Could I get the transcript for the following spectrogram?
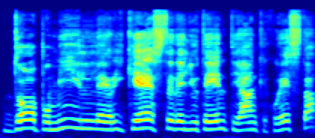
dopo mille richieste degli utenti, anche questa,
